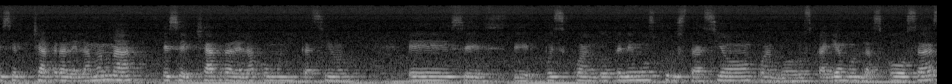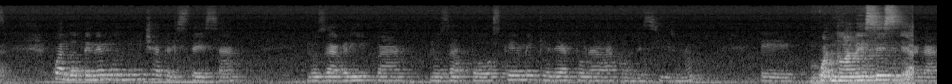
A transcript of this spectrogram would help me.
es el chakra de la mamá, es el chakra de la comunicación, es este, pues cuando tenemos frustración, cuando nos callamos las cosas, cuando tenemos mucha tristeza, nos da gripa, nos da tos, que me quedé atorada con decir, ¿no? Eh, cuando a veces a la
